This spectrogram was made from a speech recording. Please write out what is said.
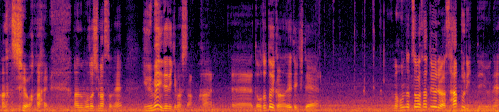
話をはい。あの戻しますとね夢に出てきました。はい。えーと、と一昨日から出てきてまあ、本田翼というよりはサプリっていうね、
